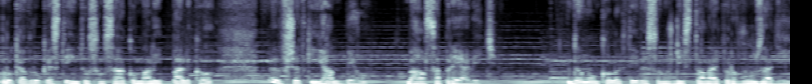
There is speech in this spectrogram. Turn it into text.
Ruka v ruke s týmto som sa ako malý paľko všetkých hambil. Bál sa prejaviť. V domom kolektíve som vždy stal najprv v úzadí.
